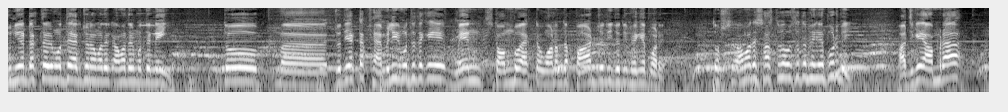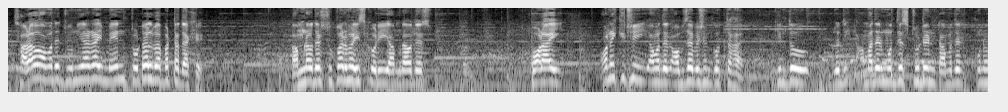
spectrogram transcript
জুনিয়র ডাক্তারের মধ্যে একজন আমাদের আমাদের মধ্যে নেই। তো যদি একটা ফ্যামিলির মধ্যে থেকে মেন স্তম্ভ, একটা ওয়ান অফ দ্য পার্ট যদি যদি ভেঙে পড়ে, তো আমাদের স্বাস্থ্য ব্যবস্থা তো ভেঙে পড়বেই। আজকে আমরা ছাড়াও আমাদের জুনিয়ররাই মেন টোটাল ব্যাপারটা দেখে। আমরা ওদের সুপারভাইজ করি, আমরা ওদের পড়াই, অনেক কিছুই আমাদের অবজারভেশন করতে হয়। কিন্তু যদি আমাদের মধ্যে স্টুডেন্ট আমাদের কোনো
